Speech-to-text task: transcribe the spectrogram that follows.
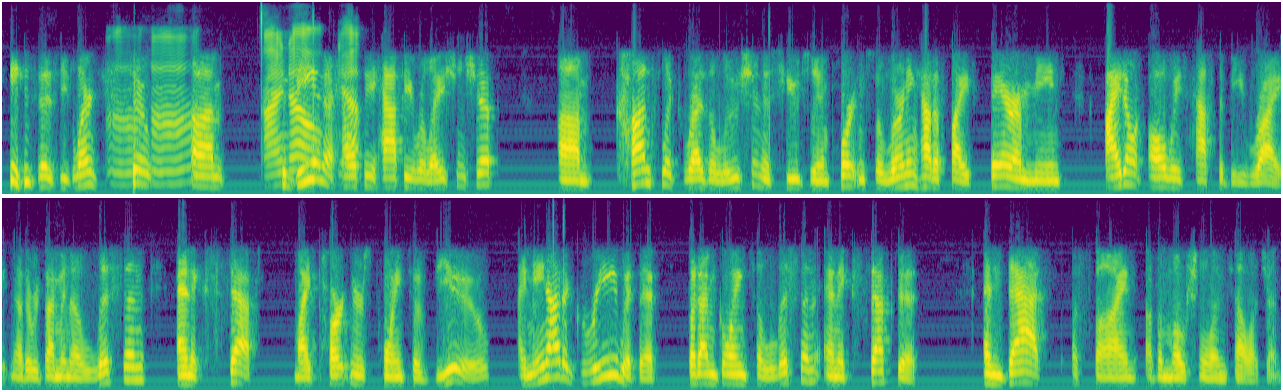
means is you've learned So, Mhm. um, I to know. be in a Yep. healthy, happy relationship, um, conflict resolution is hugely important. So, learning how to fight fair means I don't always have to be right. In other words, I'm going to listen and accept my partner's point of view. I may not agree with it, but I'm going to listen and accept it. And that's a sign of emotional intelligence,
